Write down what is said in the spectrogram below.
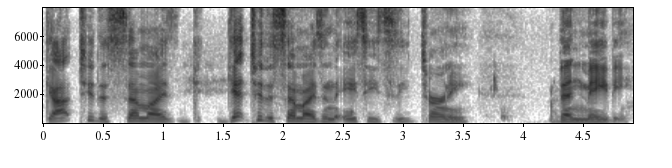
got to the semis, g- get to the semis in the ACC tourney, then maybe.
